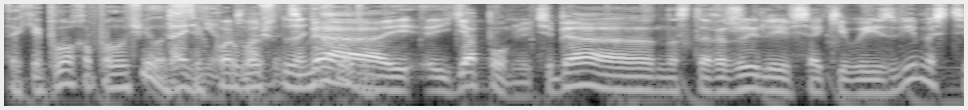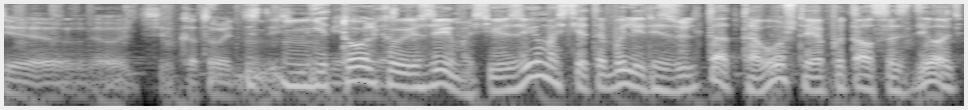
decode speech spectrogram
Таки плохо получилось. Да С тех нет, пор больше туда тебя, не ходим. Я помню, тебя насторожили всякие уязвимости, э, которые действительно... Не только место. уязвимости. Уязвимости это были результат того, что я пытался сделать,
